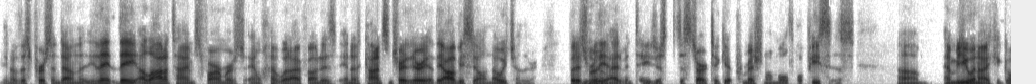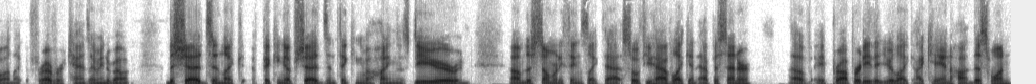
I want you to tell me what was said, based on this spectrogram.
you know, this person down the. They, they, a lot of times, farmers and what I found is in a concentrated area, they obviously all know each other, but it's really advantageous to start to get permission on multiple pieces. Um, and you and I could go on like forever, Kent. I mean, about the sheds and like picking up sheds and thinking about hunting those deer, and um, there's so many things like that. So if you have like an epicenter of a property that you're like, I can hunt this one.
